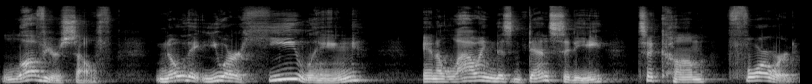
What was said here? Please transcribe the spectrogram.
Love yourself. Know that you are healing and allowing this density to come forward.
